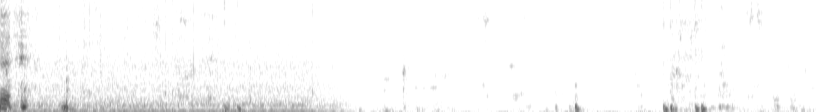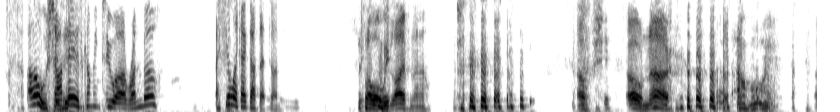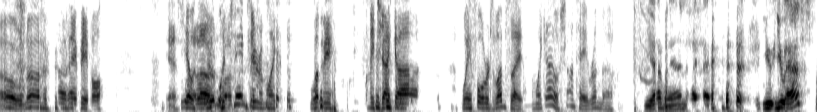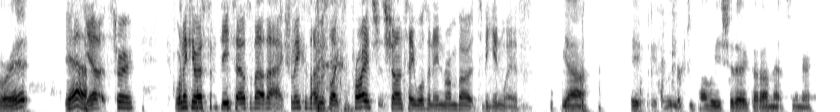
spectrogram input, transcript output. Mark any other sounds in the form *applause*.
Okay. Oh, Is Shantae it- is, coming to uh, Runbow. I feel like I got that done. Oh, what, we live now? *laughs* oh shit! Oh no! *laughs* Oh boy. oh no! Oh, hey people. Yes. Yeah, with, hello with, with. James here, I'm like, let me *laughs* let me check uh, WayForward's website. I'm like, oh, Shantae Runbow. Yeah, man. I, I, *laughs* you you asked for it. Yeah. Yeah, that's true. Want to give us some details about that actually? Because I was like surprised Shantae wasn't in Runbow to begin with. Yeah. It, it, we, we probably should have got on that sooner.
